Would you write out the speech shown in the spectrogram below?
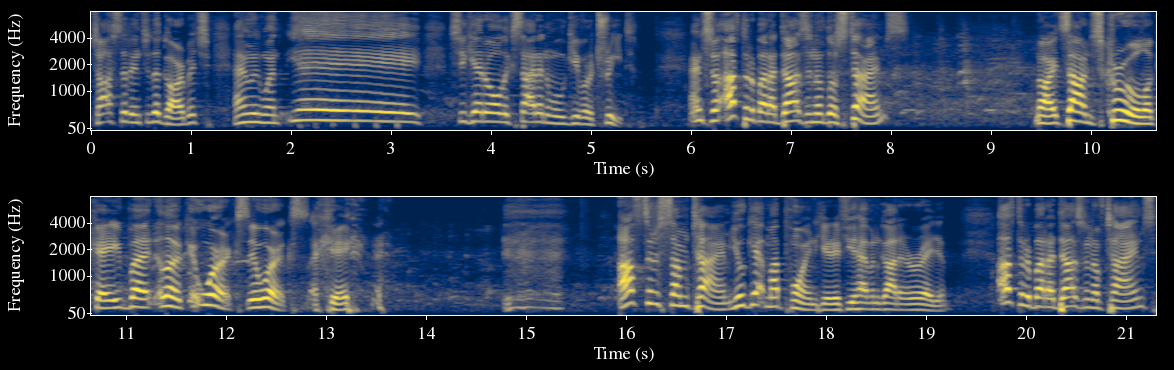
toss it into the garbage and we went, yay! She get all excited and we'll give her a treat. And so after about a dozen of those times, no, it sounds cruel, okay? But look, it works, it works, okay? after some time, you'll get my point here if you haven't got it already. After about a dozen of times,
